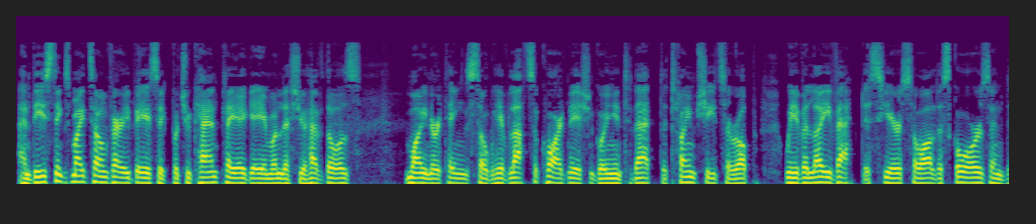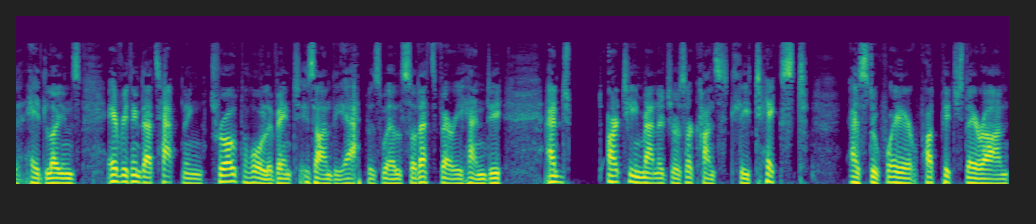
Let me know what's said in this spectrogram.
and these things might sound very basic, but you can't play a game unless you have those minor things. So we have lots of coordination going into that. The timesheets are up. We have a live app this year, so all the scores and headlines, everything that's happening throughout the whole event is on the app as well. So that's very handy. And our team managers are constantly text as to where, what pitch they're on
